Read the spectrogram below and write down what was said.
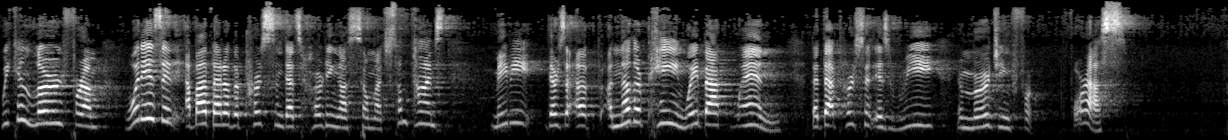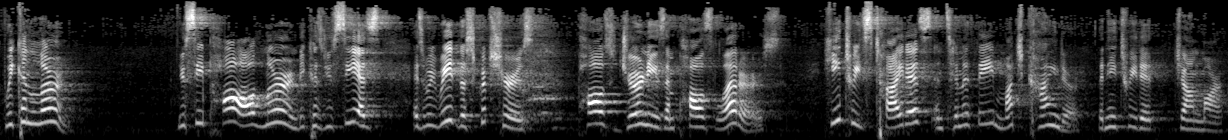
We can learn from what is it about that other person that's hurting us so much. Sometimes maybe there's a, another pain way back when that that person is re-emerging for, for us. We can learn. You see, Paul learned because you see, as, as we read the scriptures, Paul's journeys and Paul's letters, he treats Titus and Timothy much kinder than he treated John Mark.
